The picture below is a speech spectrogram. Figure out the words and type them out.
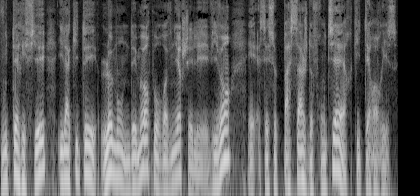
vous terrifier. Il a quitté le monde des morts pour revenir chez les vivants, et c'est ce passage de frontière qui terrorise.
